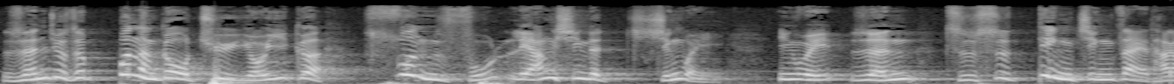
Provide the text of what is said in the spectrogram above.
人就是不能够去有一个顺服良心的行为，因为人只是定睛在他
